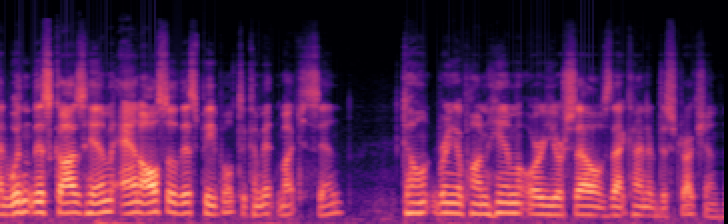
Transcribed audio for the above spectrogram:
And wouldn't this cause him and also this people to commit much sin? Don't bring upon him or yourselves that kind of destruction.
